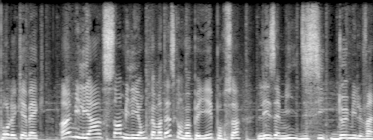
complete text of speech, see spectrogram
pour le Québec. 1 milliard 100 millions. Comment est-ce qu'on va payer pour ça, les amis, d'ici 2020?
